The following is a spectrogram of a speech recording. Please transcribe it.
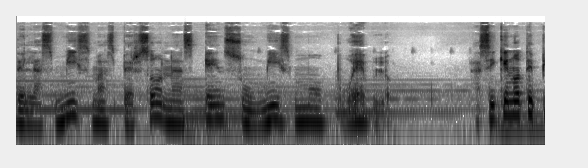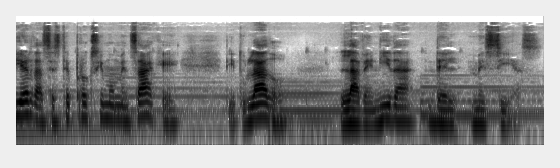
de las mismas personas en su mismo pueblo. Así que no te pierdas este próximo mensaje titulado La venida del Mesías.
